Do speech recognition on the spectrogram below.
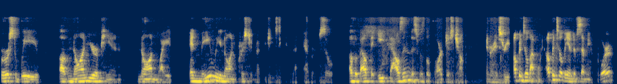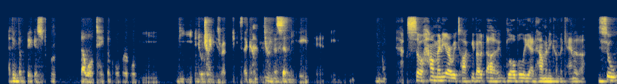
first wave of non-European, non-white, and mainly non-Christian refugees to Canada ever. So of about the 8,000, this was the largest chunk in our history up until that point. Up until the end of 74, I think the biggest group that will take them over will be the Indo-Chinese refugees that come between 78 and 81. So how many are we talking about uh, globally, and how many come to Canada? So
